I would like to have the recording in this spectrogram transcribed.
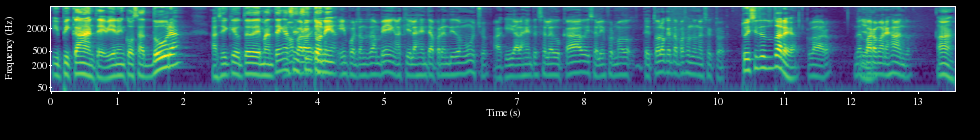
y picante. Vienen cosas duras, así que ustedes manténganse No, en sintonía. im- Importante también, aquí la gente ha aprendido mucho. Aquí a la gente se le ha educado y se le ha informado de todo lo que está pasando en el sector. ¿Tú hiciste tu tarea? Claro. De Ya. paro manejando. Ah,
